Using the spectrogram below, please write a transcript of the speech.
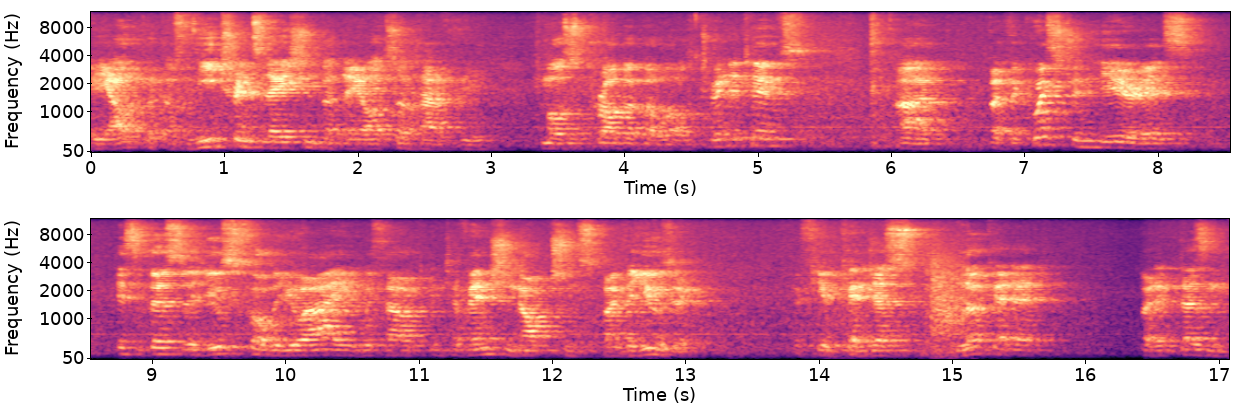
the output of the translation, but they also have the most probable alternatives. Uh, but the question here is, is this a useful UI without intervention options by the user? If you can just look at it, but it doesn't,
